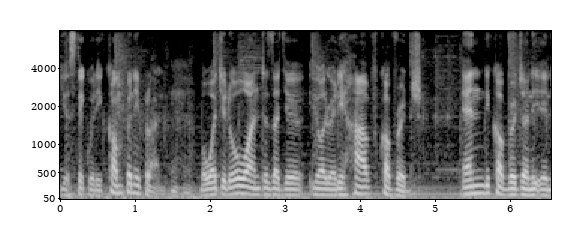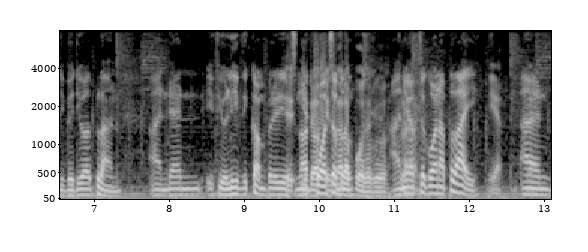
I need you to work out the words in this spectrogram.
you stick with the company plan. Mm-hmm. But what you don't want is that you you already have coverage, and the coverage on the individual plan and then if you leave the company, it's, it, not, portable, it's not portable, and you have to go and apply. Yeah. And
